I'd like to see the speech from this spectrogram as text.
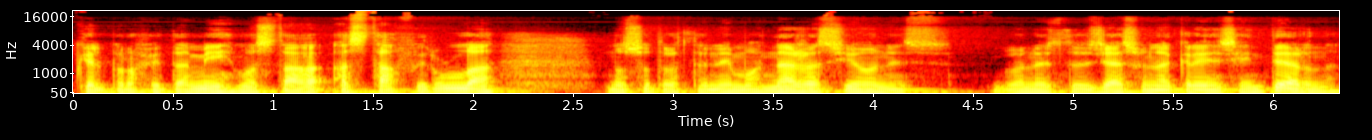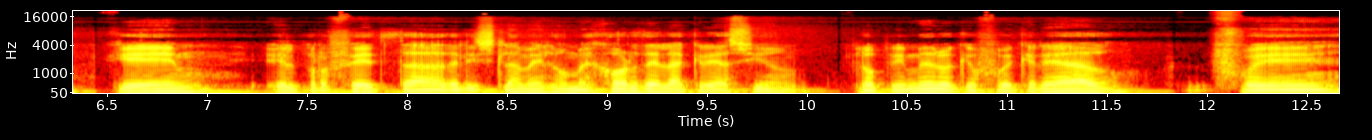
Que el profeta mismo, astaghfirullah, nosotros tenemos narraciones, bueno, esto ya es una creencia interna, que el profeta del Islam es lo mejor de la creación, lo primero que fue creado fue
